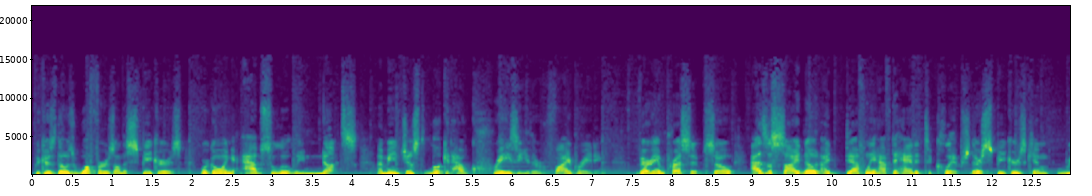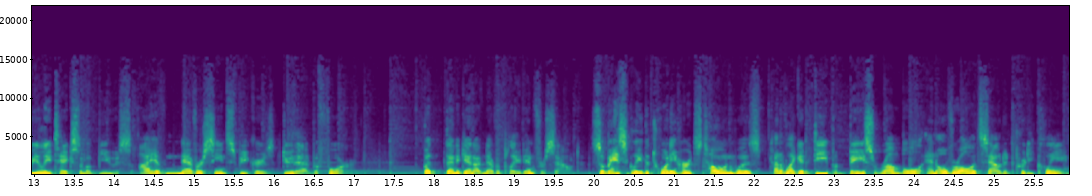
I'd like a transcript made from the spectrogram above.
because those woofers on the speakers were going absolutely nuts. I mean, just look at how crazy they're vibrating. Very impressive. So, as a side note, I definitely have to hand it to Klipsch. Their speakers can really take some abuse. I have never seen speakers do that before. But then again, I've never played infrasound. So basically, the 20 Hz tone was kind of like a deep bass rumble, and overall it sounded pretty clean.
